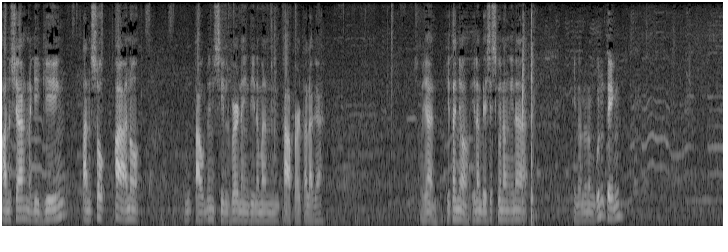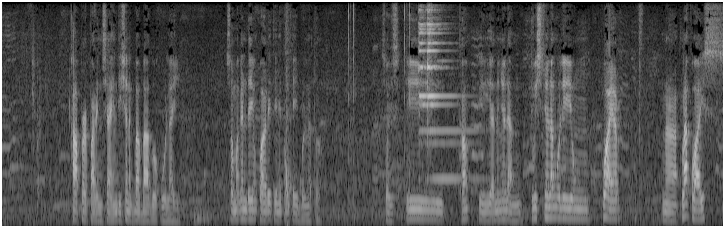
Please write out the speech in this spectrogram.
ano siya, nagiging tanso. Ah, ano, yung tawag nun, silver na hindi naman copper talaga. So, yan. Kita nyo, ilang beses ko nang ina, inano ng gunting. Copper pa rin siya, hindi siya nagbabago kulay. So maganda yung quality nitong cable na to. So i, i ano nyo lang, twist nyo lang uli yung wire na clockwise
